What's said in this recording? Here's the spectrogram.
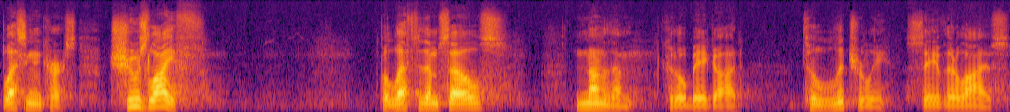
blessing and curse. Choose life. But left to themselves, none of them could obey God to literally save their lives.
